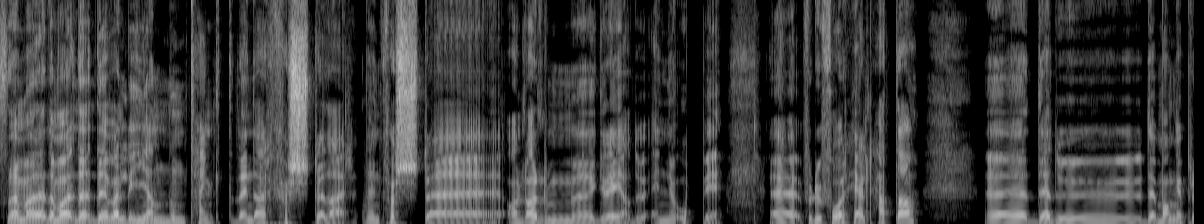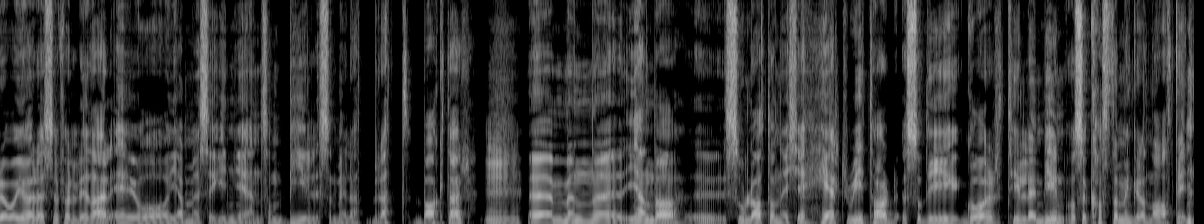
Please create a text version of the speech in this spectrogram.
Så de, er- de er, det, det er veldig gjennomtenkt, den der første der. Den første alarmgreia du ender opp i. Eh, for du får helt hetta. Eh, det, du, det mange prøver å gjøre selvfølgelig der, er jo å gjemme seg inni en sånn bil som er lett, rett bak der. Mm. Eh, men eh, igjen da, soldatene er ikke helt retard, så de går til den bilen, og så kaster de en granat inn.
